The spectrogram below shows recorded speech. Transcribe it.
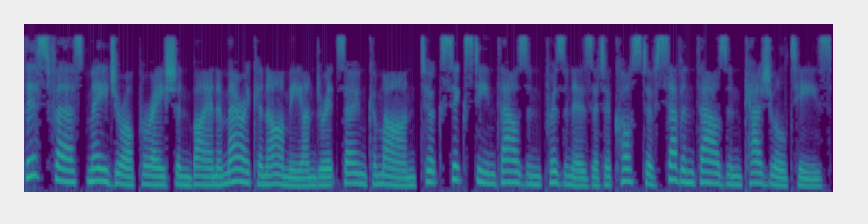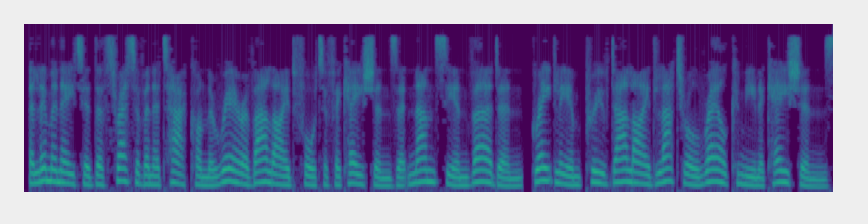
This first major operation by an American army under its own command took 16,000 prisoners at a cost of 7,000 casualties, eliminated the threat of an attack on the rear of Allied fortifications at Nancy and Verdun, greatly improved Allied lateral rail communications,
